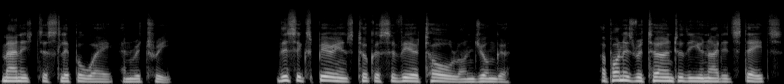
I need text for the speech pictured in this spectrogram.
managed to slip away and retreat. This experience took a severe toll on Junger. Upon his return to the United States,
